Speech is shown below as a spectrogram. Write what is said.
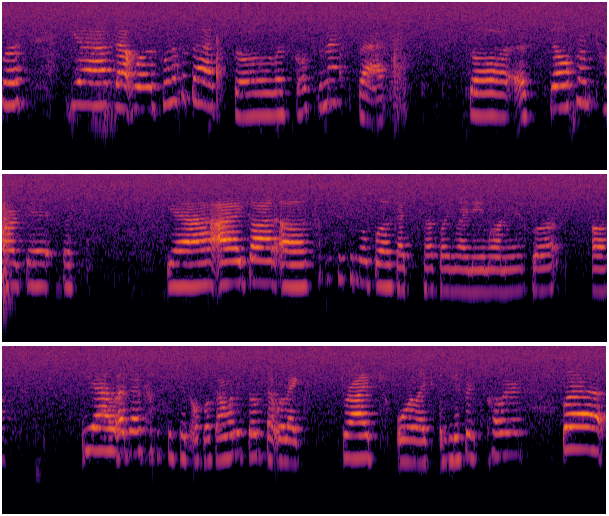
But yeah, that was one of the bags. So let's go to the next bag. So it's still from Target. But yeah, I got a composition notebook. I just have like my name on it, but uh yeah, I got a couple composition notebook. I wanted those that were like striped or like a different color, but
